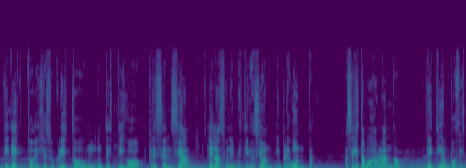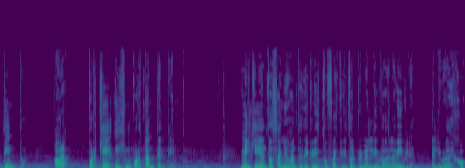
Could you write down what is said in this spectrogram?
directo de Jesucristo, un, un testigo presencial, él hace una investigación y pregunta. Así que estamos hablando de tiempos distintos. Ahora, ¿por qué es importante el tiempo? 1500 años antes de Cristo fue escrito el primer libro de la Biblia, el libro de Job,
